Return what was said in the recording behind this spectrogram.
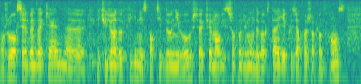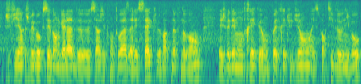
Bonjour, Cyril Benzaken, euh, étudiant à Dauphine et sportif de haut niveau. Je suis actuellement vice-champion du monde de boxe taille et plusieurs fois champion de France. Je, viens, je vais boxer dans le gala de Sergi Pontoise à l'ESSEC le 29 novembre et je vais démontrer qu'on peut être étudiant et sportif de haut niveau.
